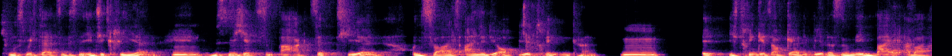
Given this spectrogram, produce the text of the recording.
Ich muss mich da jetzt ein bisschen integrieren. Mhm. Ich muss mich jetzt mal akzeptieren. Und zwar als eine, die auch Bier trinken kann. Mhm. Ich, ich, trinke jetzt auch gerne Bier, das nur nebenbei. Aber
